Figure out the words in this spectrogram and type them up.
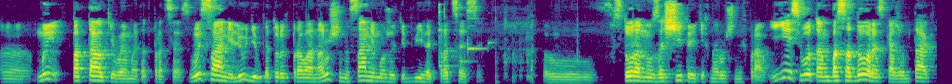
э, мы подталкиваем этот процесс. Вы сами, люди, у которых права нарушены, сами можете двигать процессы в сторону защиты этих нарушенных прав. И есть вот амбассадоры, скажем так,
